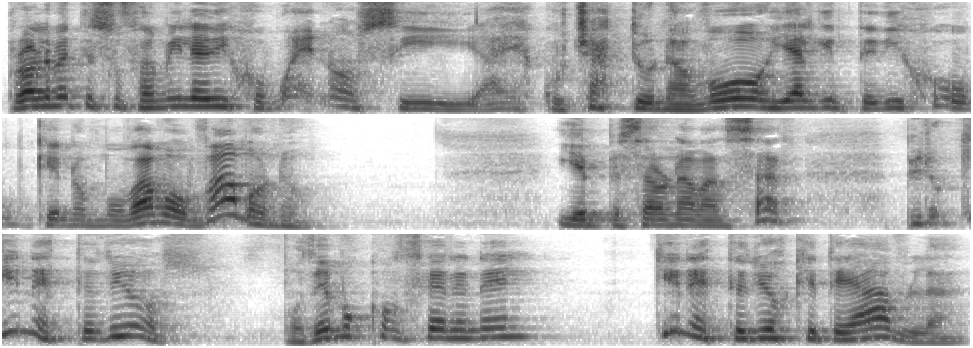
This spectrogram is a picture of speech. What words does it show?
probablemente su familia dijo, bueno, si escuchaste una voz y alguien te dijo que nos movamos, vámonos. Y empezaron a avanzar. Pero ¿quién es este Dios? ¿Podemos confiar en Él? ¿Quién es este Dios que te habla?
